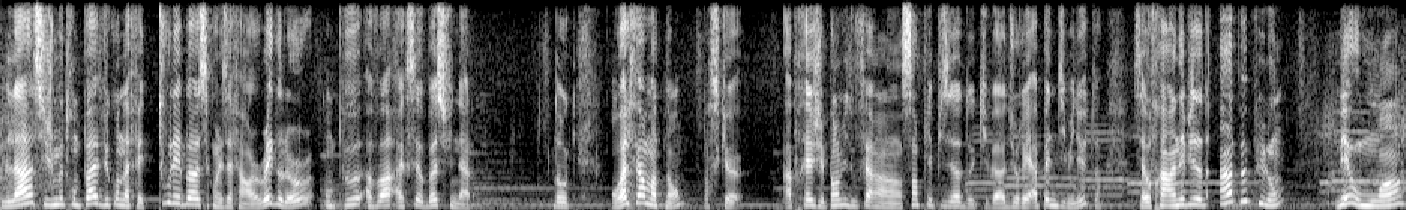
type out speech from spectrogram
là, si je me trompe pas, vu qu'on a fait tous les boss et qu'on les a fait en regular, on peut avoir accès au boss final. Donc on va le faire maintenant, parce que après j'ai pas envie de vous faire un simple épisode qui va durer à peine 10 minutes. Ça vous fera un épisode un peu plus long, mais au moins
